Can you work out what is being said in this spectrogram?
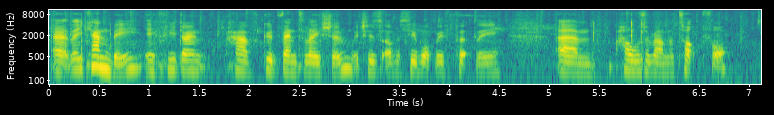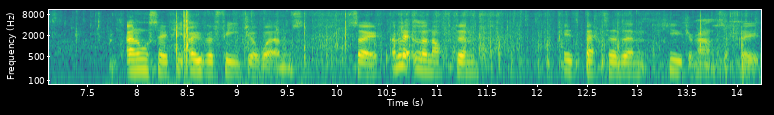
Uh, they can be if you don't have good ventilation, which is obviously what we've put the um, holes around the top for. And also if you overfeed your worms. So a little and often is better than huge amounts of food.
